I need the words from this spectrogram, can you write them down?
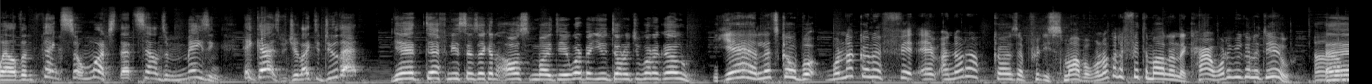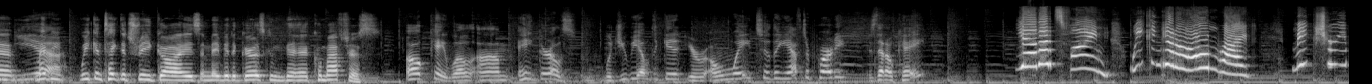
Party? Whoa, Alvin, thanks so much. That sounds amazing. Hey guys, would you like to do that? Yeah, definitely sounds like an awesome idea. What about you, Donald? Do You want to go? Yeah, let's go. But we're not gonna fit. ev- I know that guys are pretty small, but we're not gonna fit them all in the car. What are we gonna do? Um, Uh, yeah. Maybe we can take the three guys and maybe the girls can uh, come after us. Okay, well, um, hey girls, would you be able to get your own way to the after party? Is that okay? Yeah, that's fine. We can get our own ride. Make sure you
